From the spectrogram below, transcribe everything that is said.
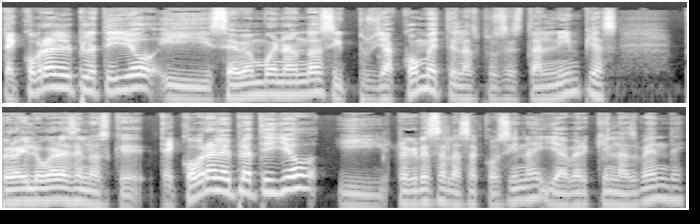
te cobran el platillo y se ven buenas ondas y pues ya cómetelas, pues están limpias. Pero hay lugares en los que te cobran el platillo y regresas a la cocina y a ver quién las vende.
